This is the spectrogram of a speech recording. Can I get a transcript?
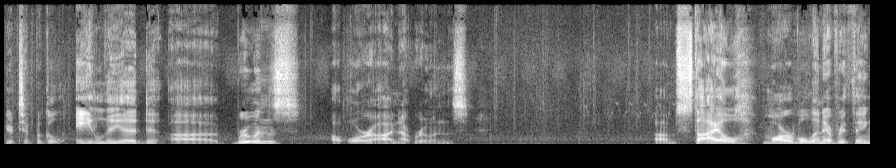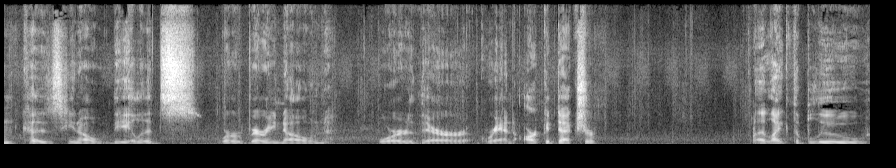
your typical Ayleid uh, ruins, or uh, not ruins, um, style, marble and everything, because, you know, the Ayleids were very known for their grand architecture. I like the blue,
